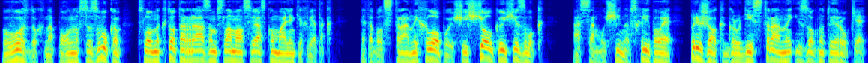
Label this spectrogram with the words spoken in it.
Воздух наполнился звуком, словно кто-то разом сломал связку маленьких веток. Это был странный хлопающий, щелкающий звук. А сам мужчина, всхлипывая, прижал к груди странно изогнутые руки.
